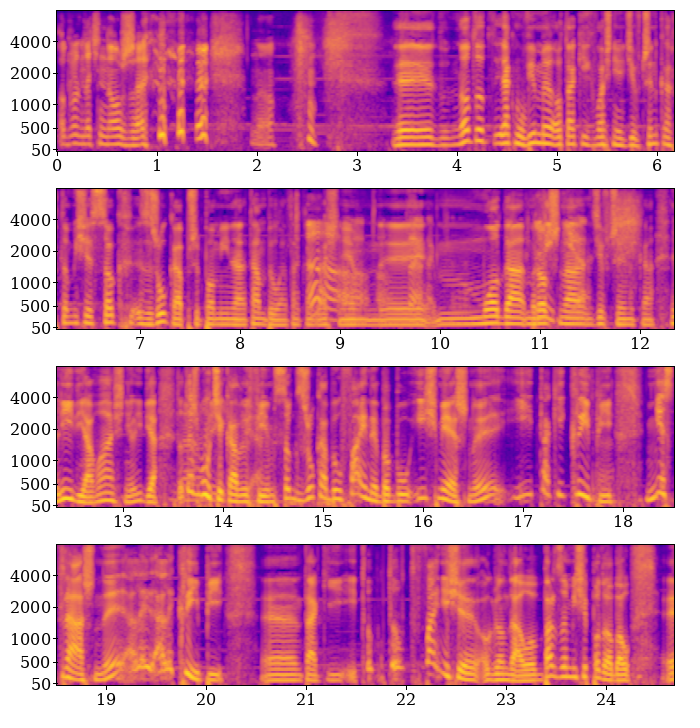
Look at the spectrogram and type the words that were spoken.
oglądać noże. no. E, no to jak mówimy o takich właśnie dziewczynkach, to mi się sok z żuka przypomina. Tam była taka właśnie e, tak. młoda, mroczna Lidia. dziewczynka. Lidia, właśnie, Lidia. To no, też był Lidia. ciekawy film. Sok z żuka był fajny, bo był i śmieszny, i taki creepy. Tak. Nie straszny, ale, ale creepy. E, taki. I to, to, to, fajnie się oglądało. Bardzo mi się podobał. E,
